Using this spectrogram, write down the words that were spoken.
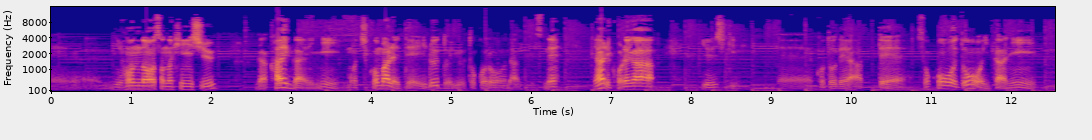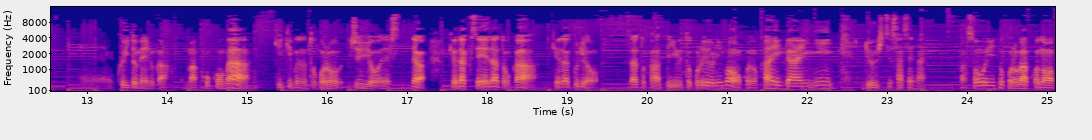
えー、日本のその品種が海外に持ち込まれているというところなんですね。やはりこれが有識、ことであって、そこをどういかに、えー、食い止めるか。まあ、ここが結局のところ重要です。だから、許諾性だとか、許諾量だとかっていうところよりも、この海外に流出させない。まあ、そういうところがこの、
